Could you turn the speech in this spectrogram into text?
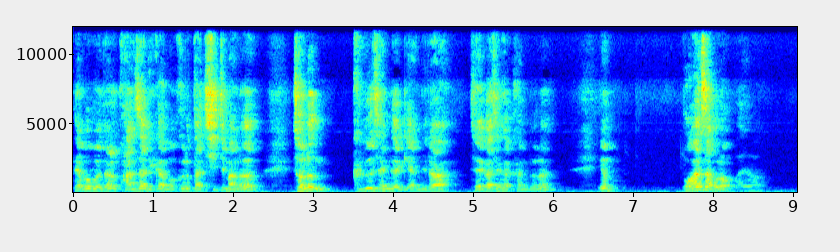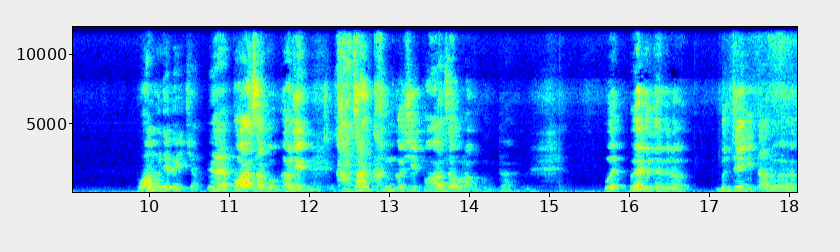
대법원장은 관사니까 뭐 그렇다 치지만은 저는 그 생각이 아니라 제가 생각하는 거는 이건 보안 사고라고 봐요. 보안 문제도 있죠. 예, 보안 사고 아니 가장 큰 것이 보안 사고라고 봅니다. 왜, 왜 그러냐면은 문재인이 딸은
